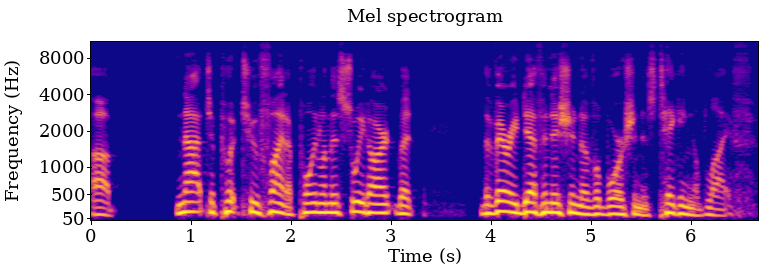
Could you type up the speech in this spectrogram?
Uh, not to put too fine a point on this, sweetheart, but the very definition of abortion is taking of life.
